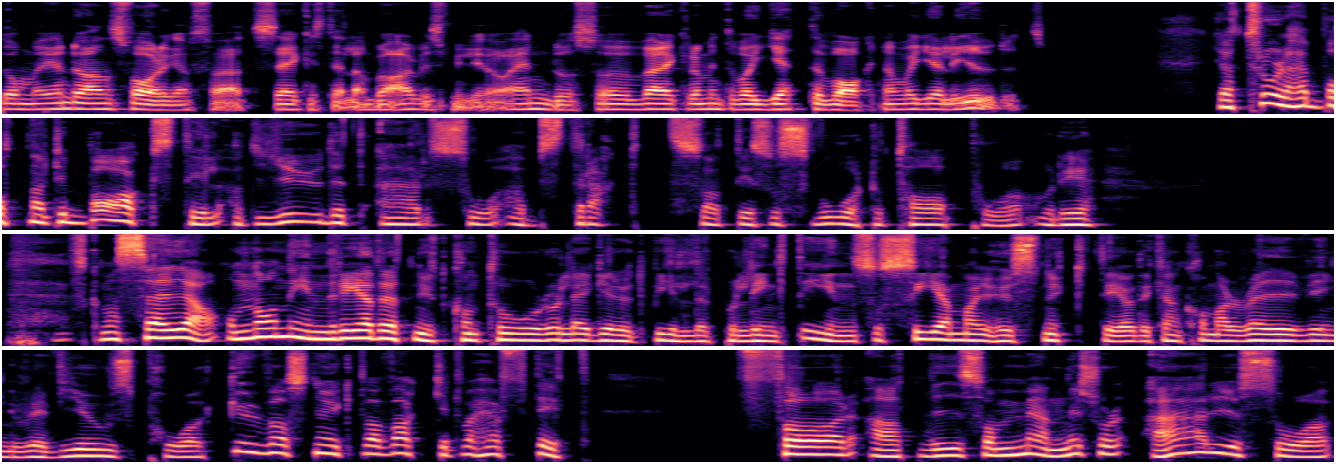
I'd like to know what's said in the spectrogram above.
de är ändå ansvariga för att säkerställa en bra arbetsmiljö och ändå så verkar de inte vara jättevakna vad gäller ljudet. Jag tror det här bottnar tillbaks till att ljudet är så abstrakt så att det är så svårt att ta på och det ska man säga, om någon inreder ett nytt kontor och lägger ut bilder på LinkedIn så ser man ju hur snyggt det är och det kan komma raving reviews på gud vad snyggt, vad vackert, vad häftigt. För att vi som människor är ju så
